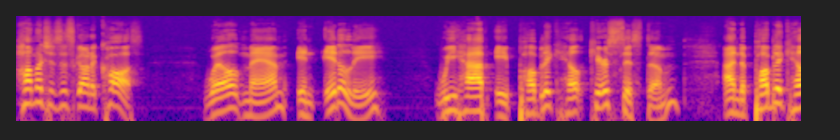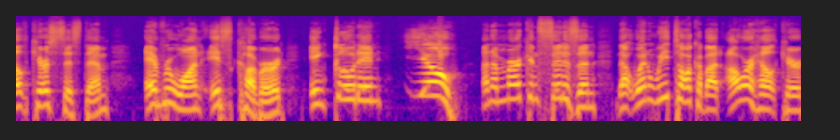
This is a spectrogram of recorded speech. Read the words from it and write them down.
how much is this going to cost? Well, ma'am, in Italy, we have a public healthcare system, and the public healthcare system, everyone is covered, including you, an American citizen. That when we talk about our healthcare,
